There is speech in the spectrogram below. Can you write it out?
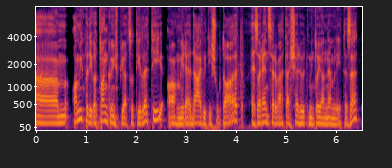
Um, ami pedig a tankönyvpiacot illeti, amire Dávid is utalt, ez a rendszerváltás előtt mint olyan nem létezett.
